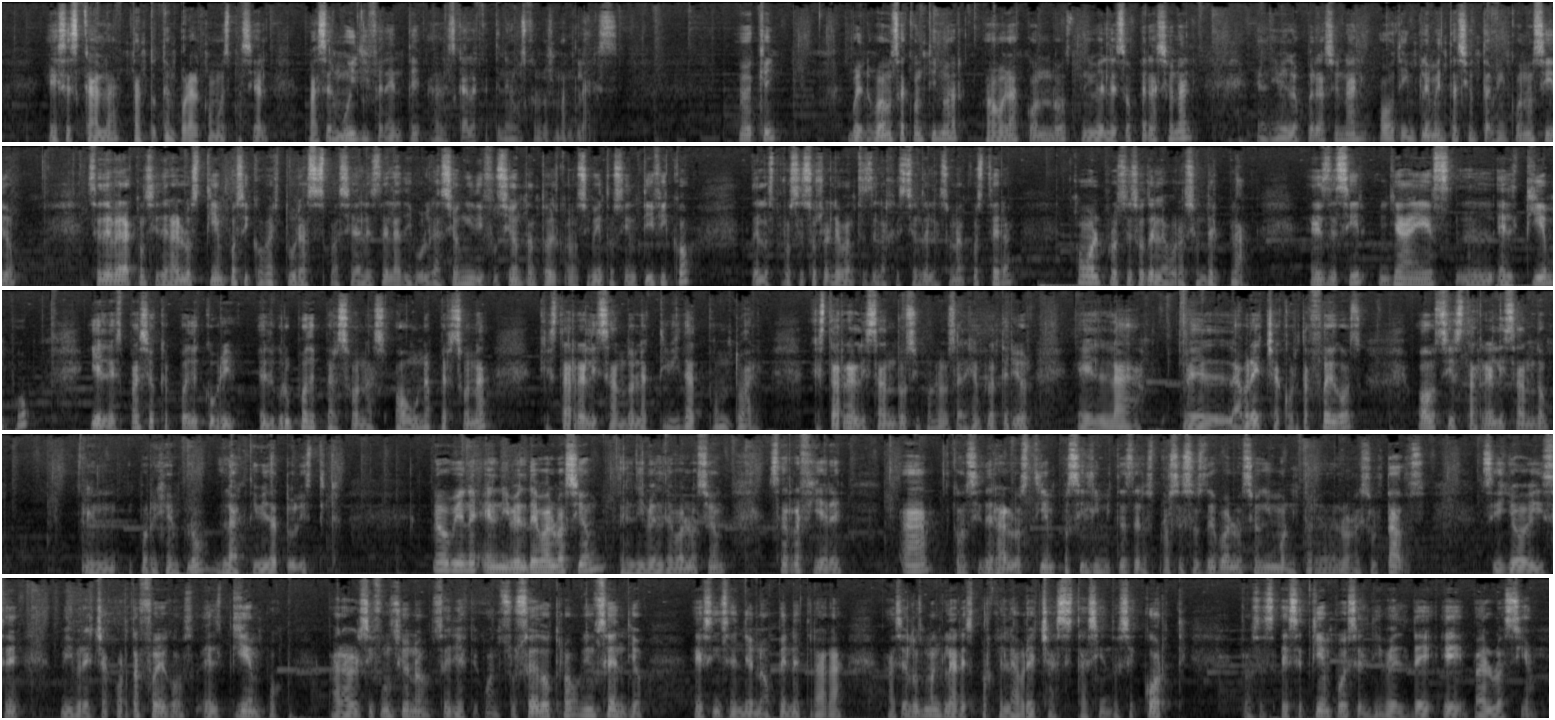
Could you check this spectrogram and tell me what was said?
Esa escala, tanto temporal como espacial, va a ser muy diferente a la escala que tenemos con los manglares. Ok, bueno, vamos a continuar ahora con los niveles operacional. El nivel operacional o de implementación, también conocido, se deberá considerar los tiempos y coberturas espaciales de la divulgación y difusión tanto del conocimiento científico de los procesos relevantes de la gestión de la zona costera como el proceso de elaboración del plan. Es decir, ya es el tiempo y el espacio que puede cubrir el grupo de personas o una persona que está realizando la actividad puntual, que está realizando, si volvemos al ejemplo anterior, la, la, brecha cortafuegos o si está realizando, por ejemplo, la actividad turística. Luego viene el nivel de evaluación. El nivel de evaluación se refiere a considerar los tiempos y límites de los procesos de evaluación y monitoreo de los resultados. Si yo hice mi brecha cortafuegos, el tiempo para ver si funcionó sería que cuando suceda otro incendio, ese incendio no penetrara hacia los manglares porque la brecha está haciendo ese corte. Entonces ese tiempo es el nivel de evaluación.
